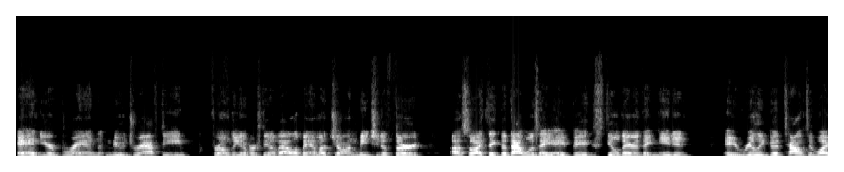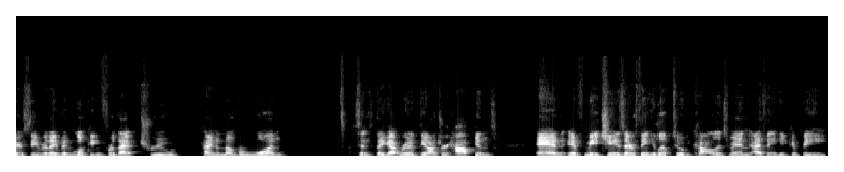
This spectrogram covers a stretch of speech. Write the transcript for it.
and your brand new draftee from the University of Alabama, John Metchie III. Uh, so I think that that was a, a big steal there. They needed a really good, talented wide receiver. They've been looking for that true kind of number one since they got rid of DeAndre Hopkins. And if Metchie is everything he lived to in college, man, I think he could be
